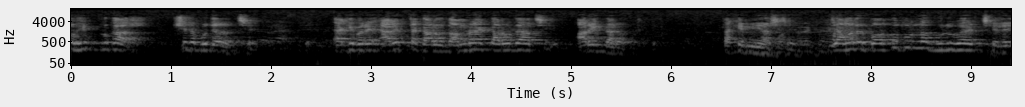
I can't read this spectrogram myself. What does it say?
বহিঃপ্রকাশ, সেটা বোঝা যাচ্ছে। একেবারে আরেকটা গারদ আমরা এক গারদে আছি, আরেক গারদ থেকে তাকে নিয়ে আসছে। যে আমাদের বরকতুল্লাহ বুলু ভাইয়ের ছেলে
